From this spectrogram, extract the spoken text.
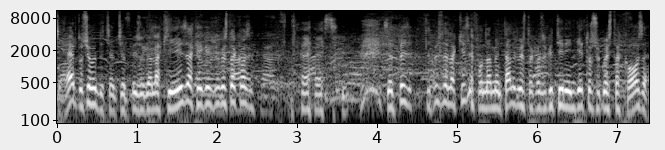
Certo, c'è, il peso della Chiesa che, che questa cosa. Eh, sì. c'è, il peso, il peso, della Chiesa è fondamentale questa cosa che tiene indietro su questa cosa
